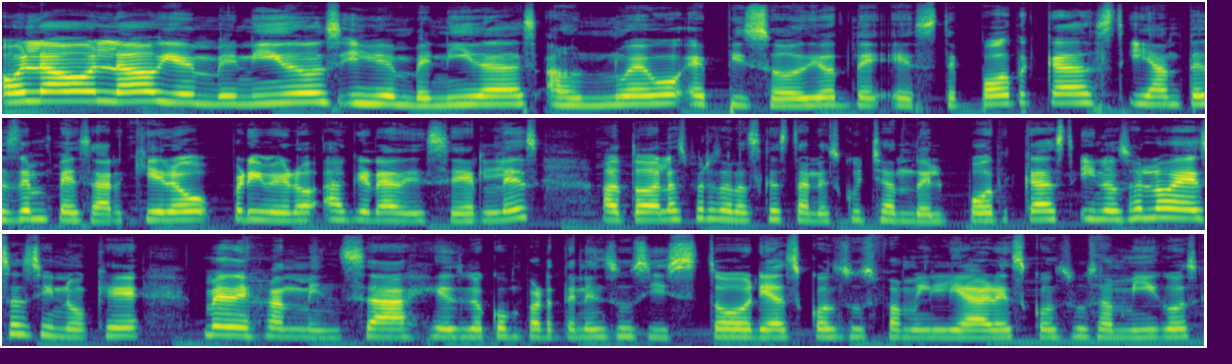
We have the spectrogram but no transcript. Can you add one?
Hola, hola, bienvenidos y bienvenidas a un nuevo episodio de este podcast. Y antes de empezar, quiero primero agradecerles a todas las personas que están escuchando el podcast. Y no solo eso, sino que me dejan mensajes, lo comparten en sus historias, con sus familiares, con sus amigos.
